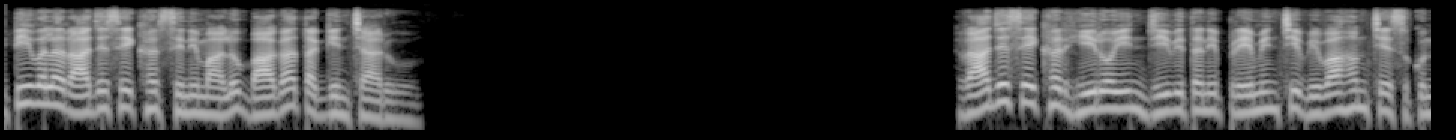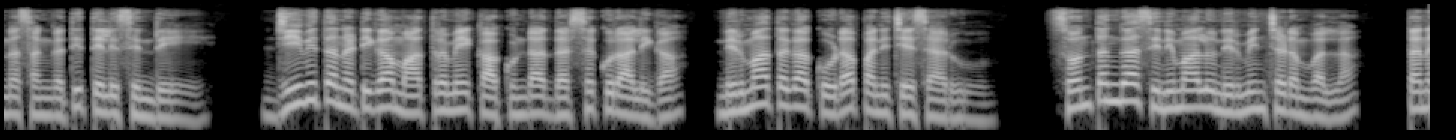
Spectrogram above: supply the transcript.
ఇటీవల రాజశేఖర్ సినిమాలు బాగా తగ్గించారు. రాజశేఖర్ హీరోయిన్ జీవితని ప్రేమించి వివాహం చేసుకున్న సంగతి తెలిసిందే. జీవిత నటిగా మాత్రమే కాకుండా దర్శకురాలిగా నిర్మాతగా కూడా పనిచేశారు. సొంతంగా సినిమాలు నిర్మించడం వల్ల తన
